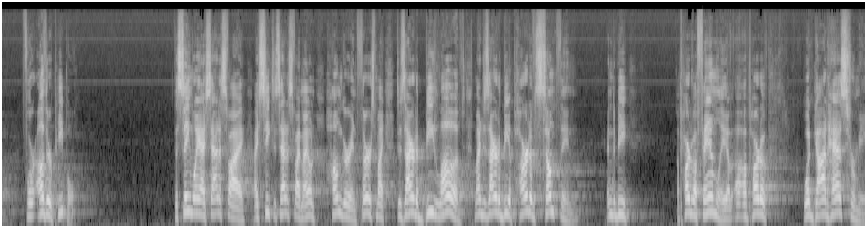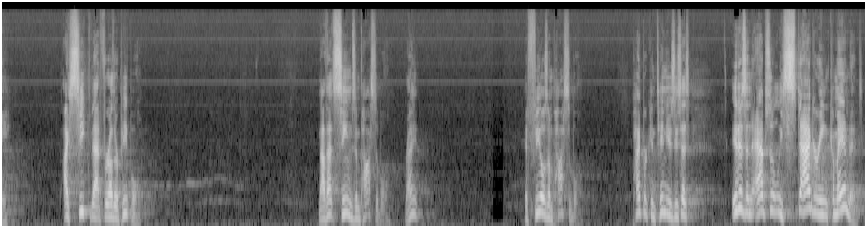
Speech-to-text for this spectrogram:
for other people. The same way I satisfy, I seek to satisfy my own hunger and thirst, my desire to be loved, my desire to be a part of something, and to be a part of a family, a, a part of what God has for me. I seek that for other people. Now, that seems impossible, right? It feels impossible. Piper continues, he says, It is an absolutely staggering commandment.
